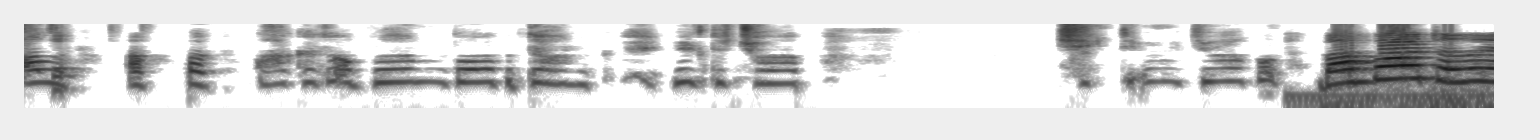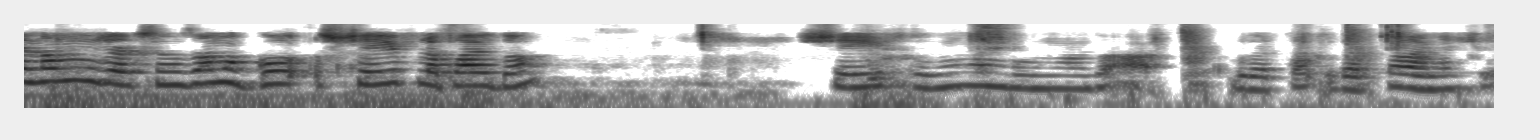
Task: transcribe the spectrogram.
Allah ah, bak arkada ablam dolabı dağınık. Elde çorap. Çektiğim videoya bak. Ben bu haritada inanmayacaksınız ama go Şerif'le pardon. Şerif dedim bunlarda bir dakika bir dakika aynı şey.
